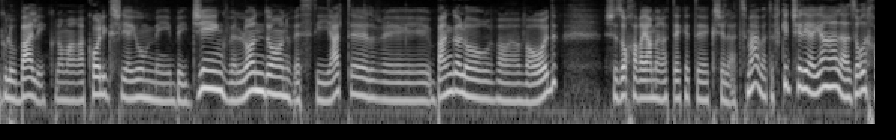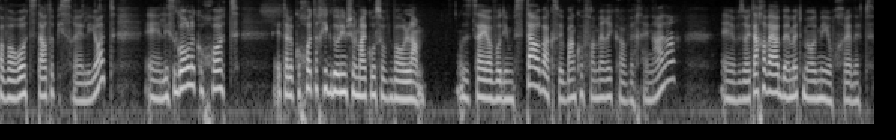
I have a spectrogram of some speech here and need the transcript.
גלובלי, כלומר, ה colleagues שלי היו מבייג'ינג ולונדון וסיאטל ובנגלור ועוד, שזו חוויה מרתקת uh, כשלעצמה, והתפקיד שלי היה לעזור לחברות סטארט-אפ ישראליות uh, לסגור לקוחות, את הלקוחות הכי גדולים של מייקרוסופט בעולם. אז יצא לי לעבוד עם סטארבקס ובנק אוף אמריקה וכן הלאה, וזו הייתה חוויה באמת מאוד מיוחדת.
